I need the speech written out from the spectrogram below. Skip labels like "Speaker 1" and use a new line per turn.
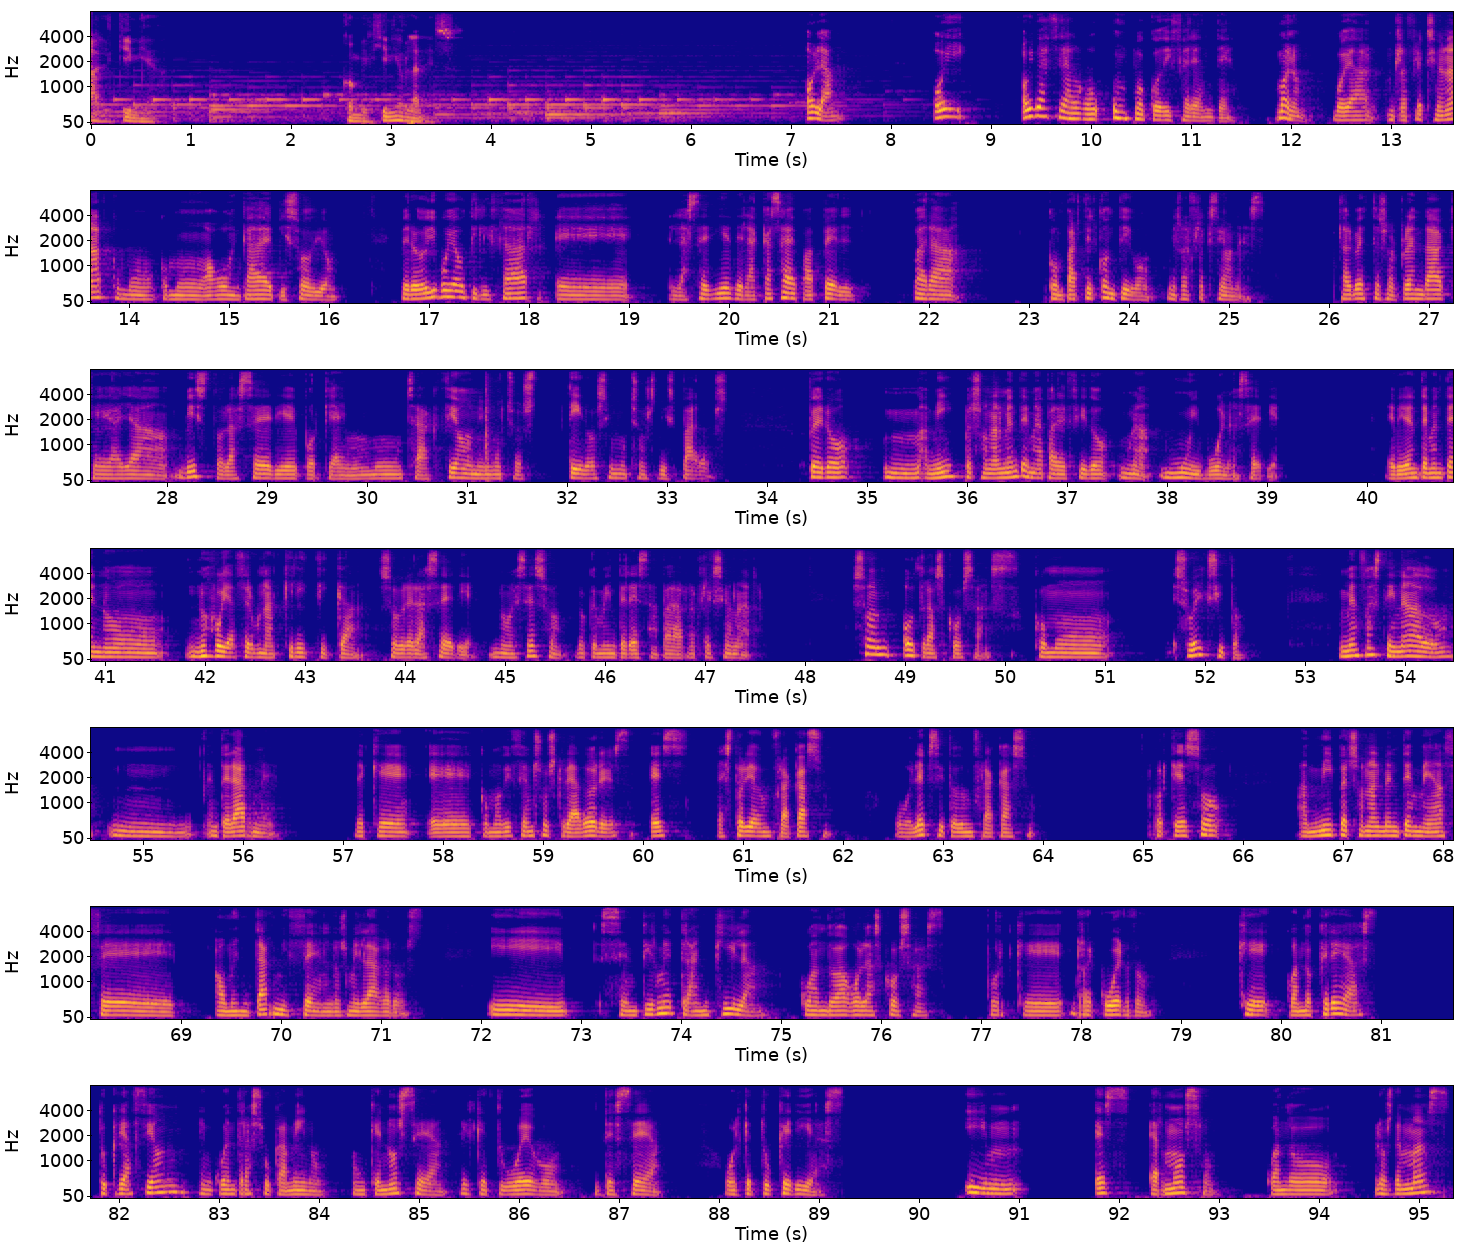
Alquimia con Virginia Blanes.
Hola, hoy, hoy voy a hacer algo un poco diferente. Bueno, voy a reflexionar como, como hago en cada episodio, pero hoy voy a utilizar eh, la serie de la casa de papel para compartir contigo mis reflexiones. Tal vez te sorprenda que haya visto la serie porque hay mucha acción y muchos tiros y muchos disparos. Pero mm, a mí personalmente me ha parecido una muy buena serie. Evidentemente no, no voy a hacer una crítica sobre la serie, no es eso lo que me interesa para reflexionar. Son otras cosas, como su éxito, me ha fascinado mm, enterarme de que, eh, como dicen sus creadores, es la historia de un fracaso o el éxito de un fracaso. Porque eso a mí personalmente me hace aumentar mi fe en los milagros y sentirme tranquila cuando hago las cosas, porque recuerdo que cuando creas tu creación encuentra su camino, aunque no sea el que tu ego desea o el que tú querías. Y mm, es hermoso cuando los demás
